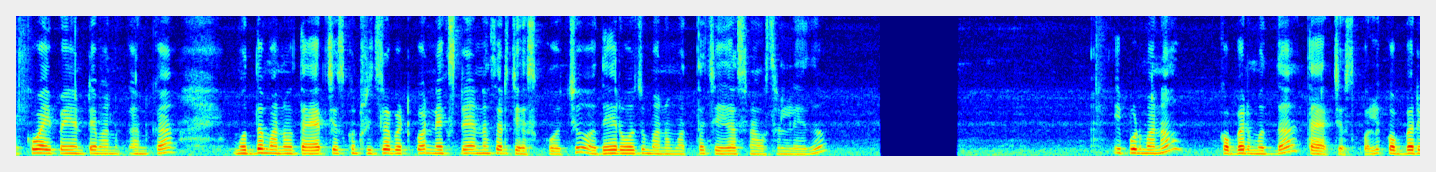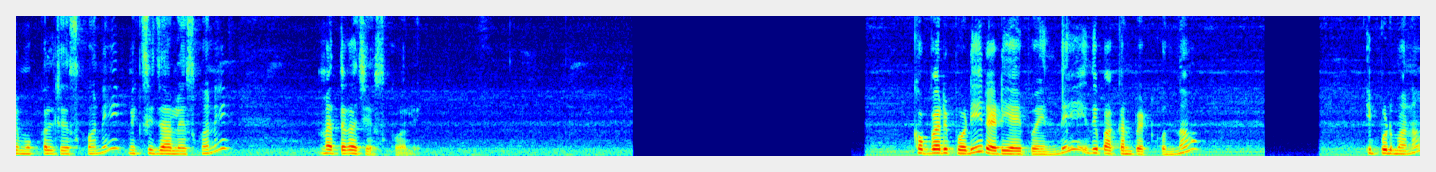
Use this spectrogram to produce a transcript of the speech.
ఎక్కువ అయిపోయి అంటే మన కనుక ముద్ద మనం తయారు చేసుకొని ఫ్రిడ్జ్లో పెట్టుకొని నెక్స్ట్ డే అన్నా సరే చేసుకోవచ్చు. అదే రోజు మనం మొత్తం చేయాల్సిన అవసరం లేదు. ఇప్పుడు మనం కొబ్బరి ముద్ద తయారు చేసుకోవాలి. కొబ్బరి ముక్కలు చేసుకొని మిక్సీ జార్లో వేసుకొని మెత్తగా చేసుకోవాలి. కొబ్బరి పొడి రెడీ అయిపోయింది. ఇది పక్కన పెట్టుకుందాం. ఇప్పుడు మనం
